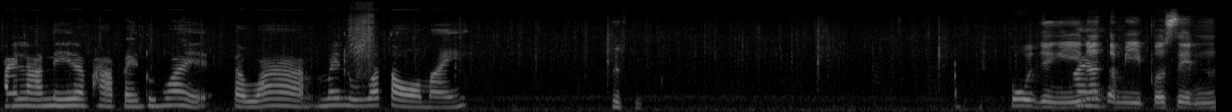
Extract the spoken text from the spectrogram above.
ไปร้านนี้จะพาไปด้วย แต่ว่าไม่รู้ว่าต่อไหม พูดอย่างนี้ไม่ น่าจะมีเปอร์เซ็นต์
